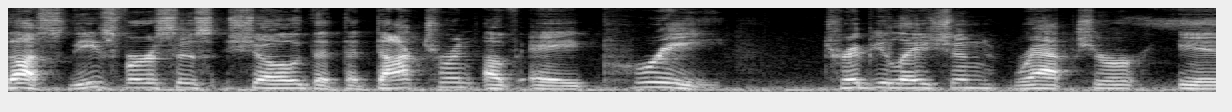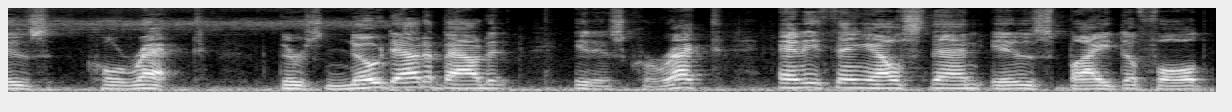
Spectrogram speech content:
Thus, these verses show that the doctrine of a pre tribulation rapture is correct. There's no doubt about it. It is correct. Anything else then is by default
